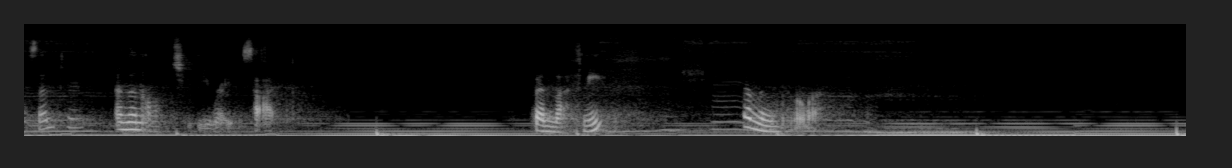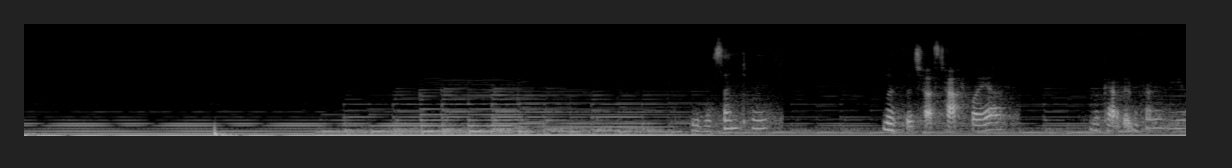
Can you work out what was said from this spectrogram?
the center and then off to the right side. Bend left knee and lean to the left. Center. Lift the chest halfway up. Look out in front of you.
